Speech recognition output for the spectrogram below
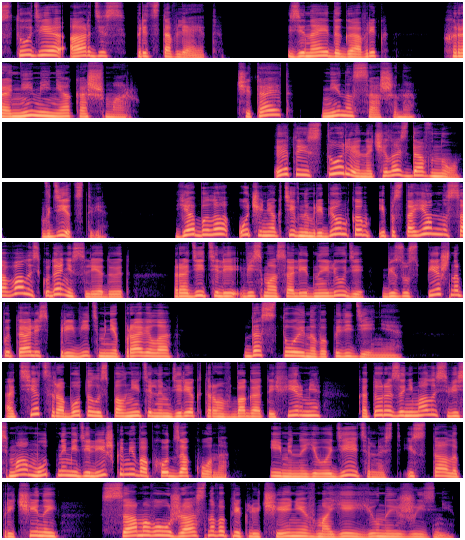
Студия «Ардис» представляет. Зинаида Гаврик «Храни меня, кошмар». Читает Нина Сашина. Эта история началась давно, в детстве. Я была очень активным ребенком и постоянно совалась куда не следует. Родители, весьма солидные люди, безуспешно пытались привить мне правила достойного поведения. Отец работал исполнительным директором в богатой фирме, которая занималась весьма мутными делишками в обход закона. Именно его деятельность и стала причиной самого ужасного приключения в моей юной жизни.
